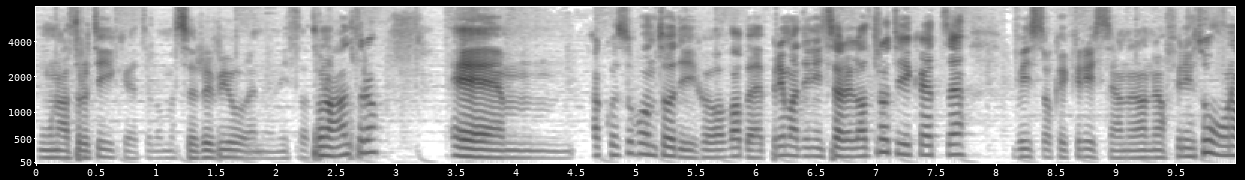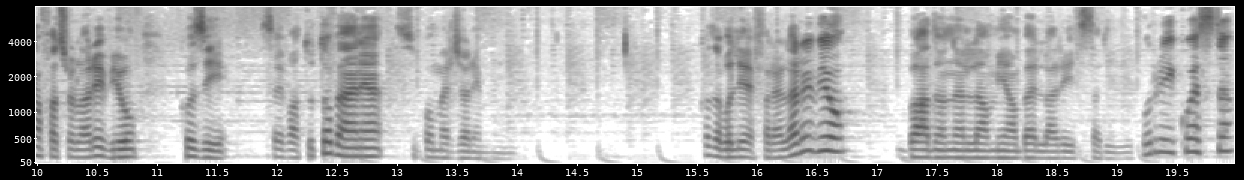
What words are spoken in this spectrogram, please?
un altro ticket, l'ho messo in review e ne ho iniziato un altro. E, um, a questo punto dico, vabbè, prima di iniziare l'altro ticket, visto che Christian ne ha finito uno, faccio la review, così se va tutto bene si può mergere in main. Cosa vuol dire fare la review? vado nella mia bella lista di pull request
